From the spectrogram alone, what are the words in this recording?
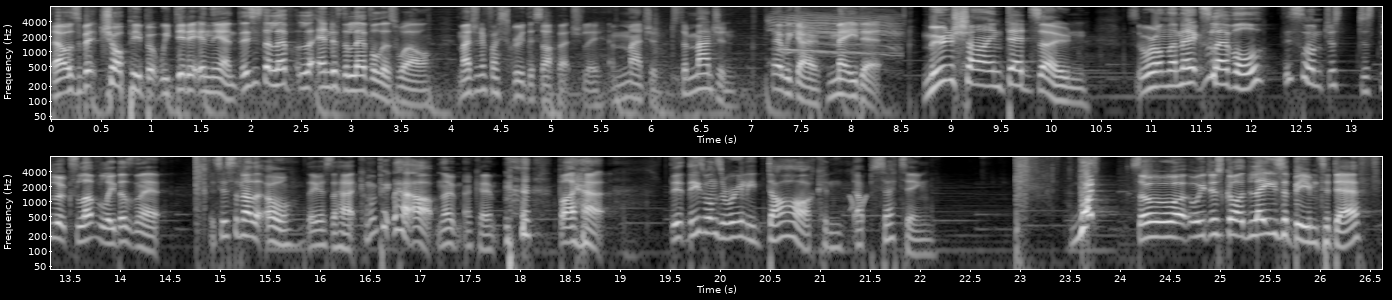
That was a bit choppy, but we did it in the end. This is the end of the level as well. Imagine if I screwed this up, actually. Imagine. Just imagine. There we go. Made it. Moonshine Dead Zone. So we're on the next level. This one just, just looks lovely, doesn't it? Is this another... Oh, there goes the hat. Can we pick the hat up? No, okay. Bye, hat. Th these ones are really dark and upsetting. What? So uh, we just got laser beam to death.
